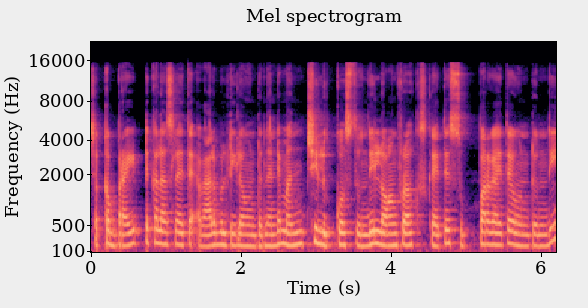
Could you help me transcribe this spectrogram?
చక్క బ్రైట్ కలర్స్లో అయితే అవైలబిలిటీలో ఉంటుందండి. మంచి లుక్ వస్తుంది. లాంగ్ ఫ్రాక్స్కి అయితే సూపర్గా అయితే ఉంటుంది.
